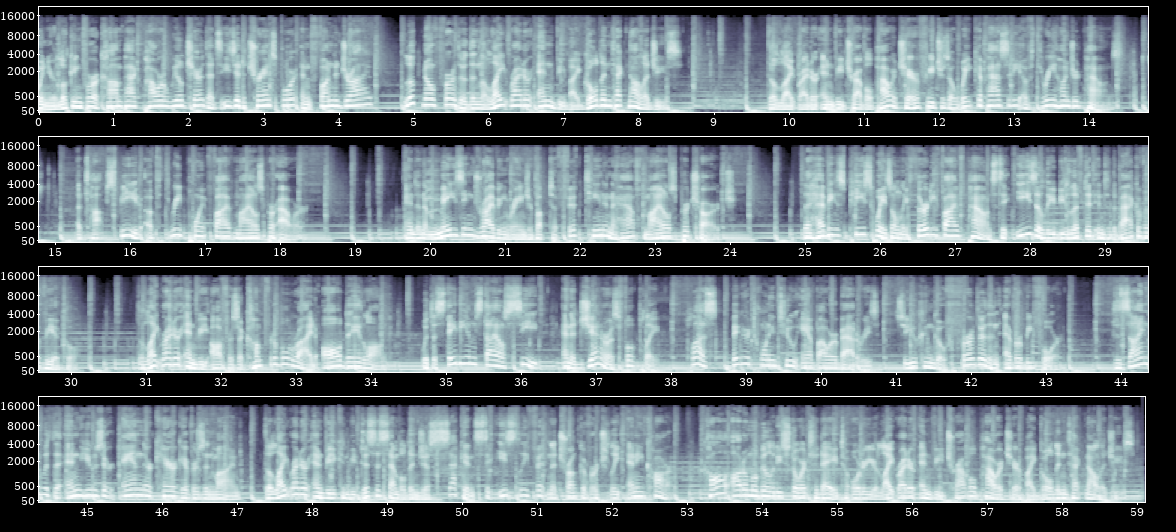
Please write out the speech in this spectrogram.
When you're looking for a compact power wheelchair that's easy to transport and fun to drive, look no further than the LiteRider Envy by Golden Technologies. The LiteRider Envy Travel Power Chair features a weight capacity of 300 pounds, a top speed of 3.5 miles per hour, and an amazing driving range of up to 15.5 miles per charge. The heaviest piece weighs only 35 pounds to easily be lifted into the back of a vehicle. The LiteRider Envy offers a comfortable ride all day long, with a stadium style seat and a generous footplate, plus bigger 22 amp hour batteries so you can go further than ever before. Designed with the end user and their caregivers in mind, the LiteRider Envy can be disassembled in just seconds to easily fit in the trunk of virtually any car. Call Automobility Store today to order your LiteRider Envy Travel Power Chair by Golden Technologies.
